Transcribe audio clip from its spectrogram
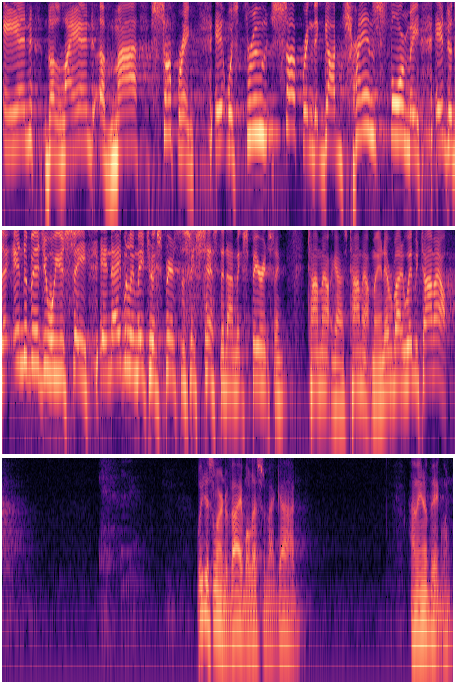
In the land of my suffering. It was through suffering that God transformed me into the individual you see, enabling me to experience the success that I'm experiencing. Time out, guys. Time out, man. Everybody with me? Time out. We just learned a valuable lesson about God. I mean, a big one.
